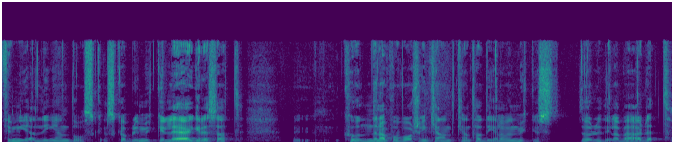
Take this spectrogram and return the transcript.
förmedlingen då ska, ska bli mycket lägre så att kunderna på varsin kant kan ta del av en mycket större del av värdet.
